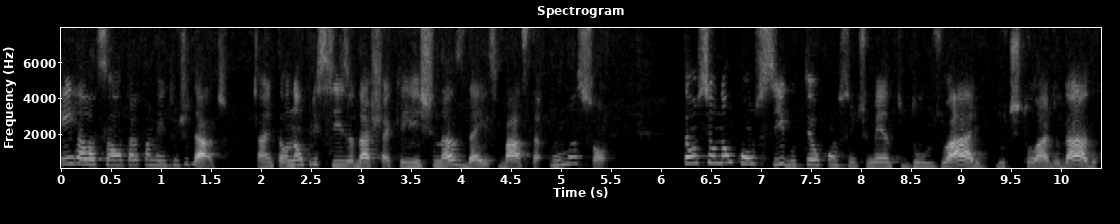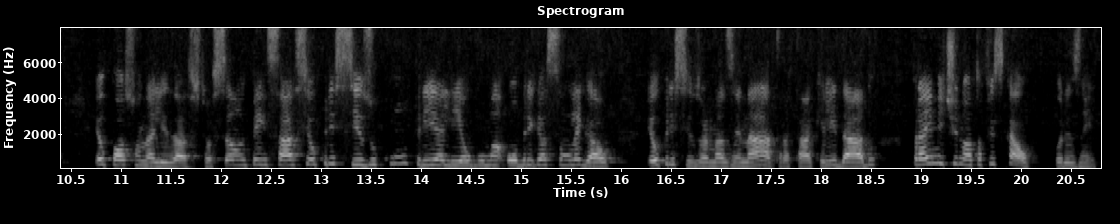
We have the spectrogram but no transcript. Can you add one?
em relação ao tratamento de dados. Tá? Então, não precisa dar checklist nas 10, basta uma só. Então, se eu não consigo ter o consentimento do usuário, do titular do dado, eu posso analisar a situação e pensar se eu preciso cumprir ali alguma obrigação legal eu preciso armazenar, tratar aquele dado para emitir nota fiscal, por exemplo.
